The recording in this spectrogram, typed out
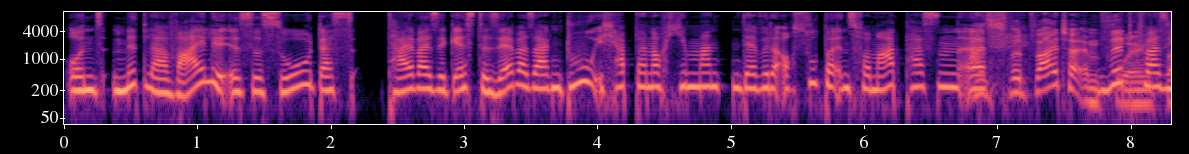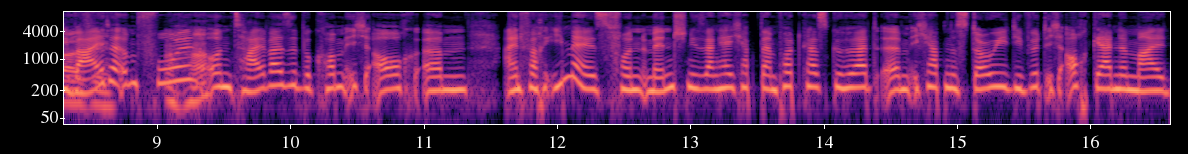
Und mittlerweile ist es so, dass teilweise Gäste selber sagen, du, ich habe da noch jemanden, der würde auch super ins Format passen. Ah, es wird weiterempfohlen. Wird quasi, quasi. weiterempfohlen Aha. und teilweise bekomme ich auch ähm, einfach E-Mails von Menschen, die sagen, hey, ich habe deinen Podcast gehört, ähm, ich habe eine Story, die würde ich auch gerne mal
